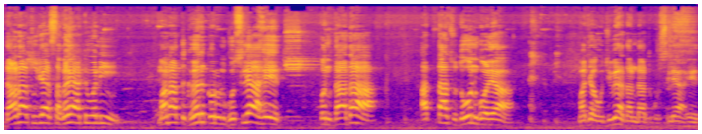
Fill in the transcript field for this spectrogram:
दादा तुझ्या सगळ्या आठवणी मनात घर करून घुसल्या आहेत. पण दादा आत्ताच दोन गोळ्या माझ्या उजव्या दंडात घुसल्या आहेत.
